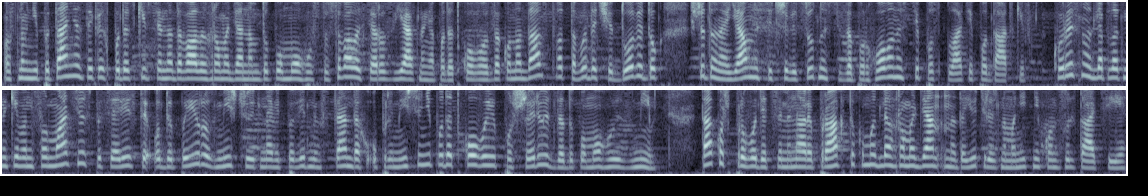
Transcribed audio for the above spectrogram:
Основні питання, з яких податківці надавали громадянам допомогу, стосувалися роз'яснення податкового законодавства та видачі довідок щодо наявності чи відсутності заборгованості по сплаті податків. Корисну для платників інформацію спеціалісти ОДПІ розміщують на відповідних стендах у приміщенні податкової, поширюють за допомогою ЗМІ. Також проводять семінари практикуми для громадян, надають різноманітні консультації.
